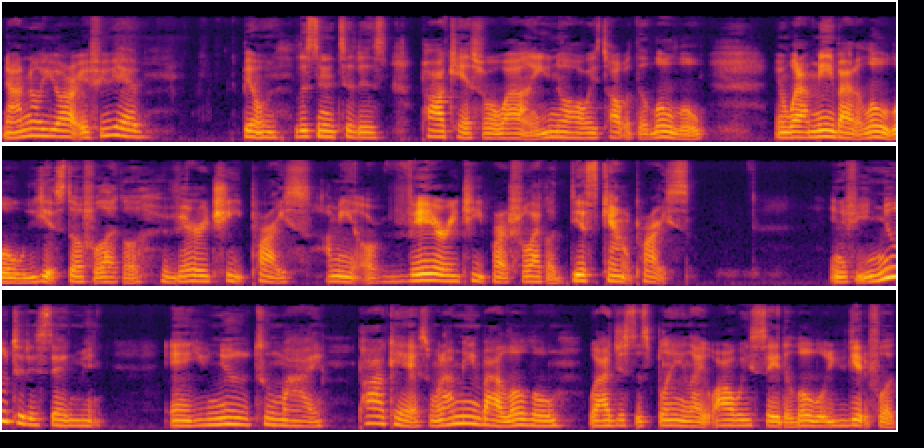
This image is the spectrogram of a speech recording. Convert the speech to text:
Now I know you are. If you have been listening to this podcast for a while, and you know I always talk about the low low. And what I mean by the low low, you get stuff for like a very cheap price. I mean, a very cheap price for like a discount price. And if you're new to this segment and you're new to my podcast, what I mean by low low, well, I just explained, like I always say, the low low, you get it for a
